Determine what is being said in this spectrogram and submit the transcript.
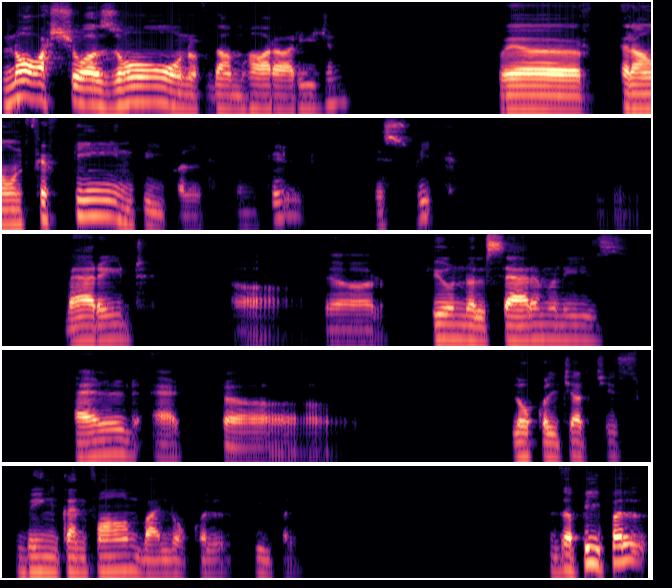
North Shewa zone of the Amhara region, where around 15 people have been killed this week, buried. Uh, their funeral ceremonies held at uh, local churches, being confirmed by local people. The people,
